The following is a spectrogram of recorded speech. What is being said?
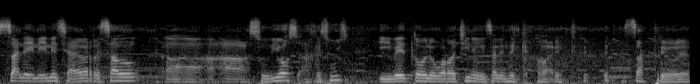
sale de la iglesia de haber rezado a, su Dios, a Jesús, y ve todos los borrachines que salen del cabaret. Desastre, boludo.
